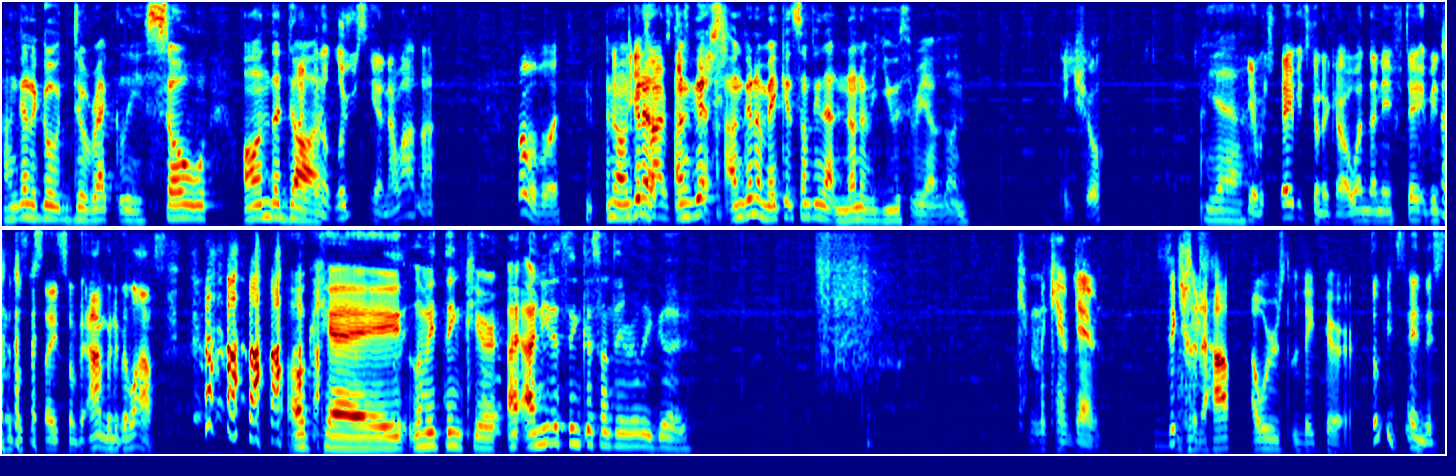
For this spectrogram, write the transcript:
I'm gonna go directly, so on the dot. I'm gonna lose here now, aren't I? Probably. No, I'm gonna, I've I'm gonna, I'm gonna make it something that none of you three have done. Are you sure? Yeah. Yeah, which David's gonna go, and then if David doesn't say something, I'm gonna be last. Okay, let me think here. I, I need to think of something really good. Can we count down? Six and a half hours later. Somebody's saying this.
